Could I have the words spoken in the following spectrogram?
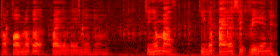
พอพร้อมแล้วก็ไปกันเลยนะครับ จริงก็มาจริงก็ไปแล้วสิบวิเนี่ย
